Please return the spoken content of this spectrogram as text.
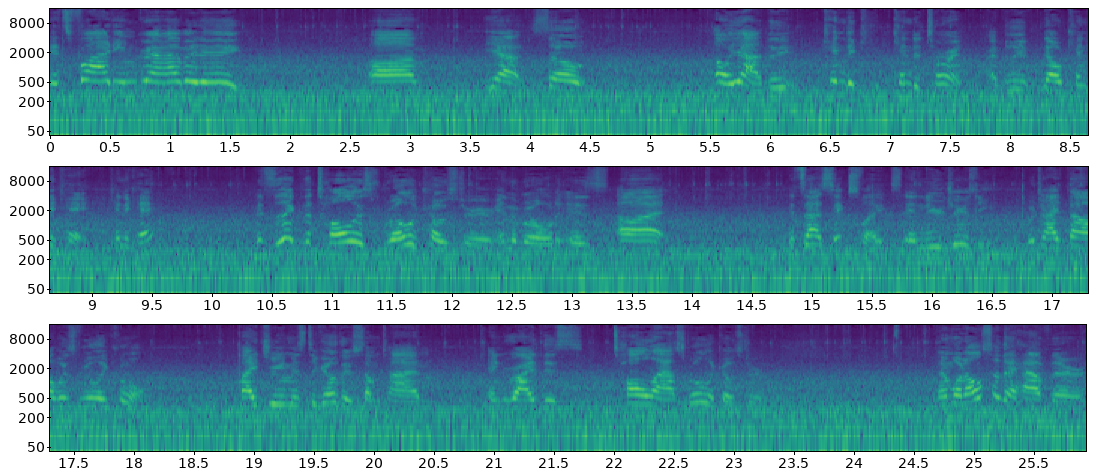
It's fighting gravity. Um, yeah. So, oh yeah, the Kinda Kinda Torrent, I believe. No, Kingda Ka. Kingda Ka. It's like the tallest roller coaster in the world. Is uh, it's at Six Flags in New Jersey, which I thought was really cool. My dream is to go there sometime and ride this tall ass roller coaster. And what also they have there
